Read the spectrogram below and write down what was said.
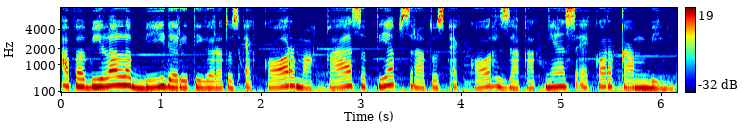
Apabila lebih dari 300 ekor, maka setiap 100 ekor zakatnya seekor kambing.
